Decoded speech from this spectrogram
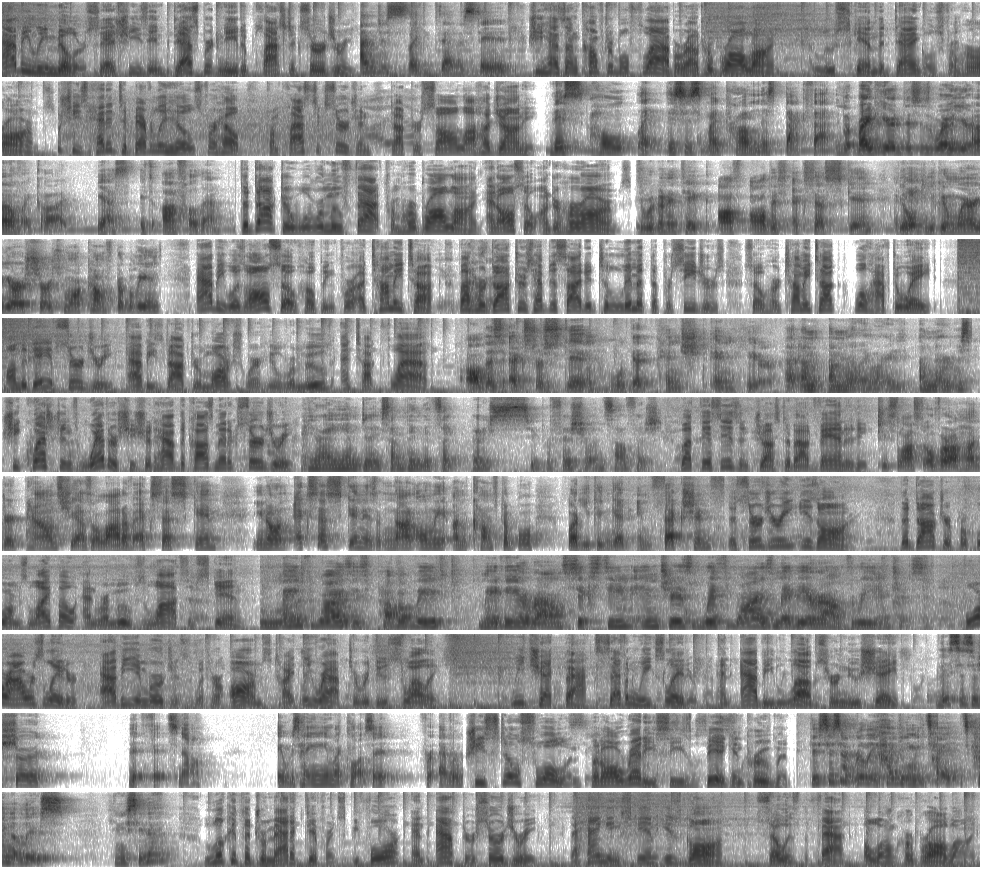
Abby Lee Miller says she's in desperate need of plastic surgery. I'm just like devastated. She has uncomfortable flab around her bra line and loose skin that dangles from her arms. She's headed to Beverly Hills for help from plastic surgeon Dr. Saul Lahijani. This whole, like, this is my problem, this back fat. But right here, this is where you're. Oh my God. Yes, it's awful though. The doctor will remove fat from her bra line and also under her arms. We're gonna take off all this excess skin. Okay. You'll, you can wear your shirts more comfortably. Abby was also hoping for a tummy tuck, but her doctors have decided to limit the procedures, so her tummy tuck will have to wait. On the day of surgery, Abby's doctor marks where he'll remove and tuck flab. All this extra skin will get pinched in here. I- I'm, I'm really worried. I'm nervous. She questions whether she should have the cosmetic surgery. Here I am doing something that's like very superficial and selfish. But this isn't just about vanity. She's lost over 100 pounds. She has a lot of excess skin. You know, excess skin is not only uncomfortable, but you can get infections. The surgery is on. The doctor performs lipo and removes lots of skin. Lengthwise is probably maybe around 16 inches. Widthwise, maybe around 3 inches. Four hours later, Abby emerges with her arms tightly wrapped to reduce swelling. We check back seven weeks later, and Abby loves her new shape. This is a shirt that fits now. It was hanging in my closet forever. She's still swollen, but already sees big improvement. This isn't really hugging me tight. It's kind of loose. Can you see that? Look at the dramatic difference before and after surgery. The hanging skin is gone, so is the fat along her bra line.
